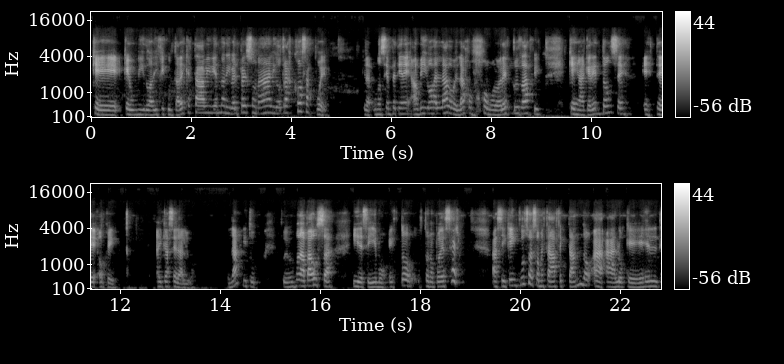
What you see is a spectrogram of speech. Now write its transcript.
Que, que unido a dificultades que estaba viviendo a nivel personal y otras cosas, pues uno siempre tiene amigos al lado, ¿verdad? Como, como lo eres tú, Rafi, que en aquel entonces, este, ok, hay que hacer algo ¿verdad? Y tú, tuvimos una pausa y decidimos, esto, esto no puede ser. Así que incluso eso me estaba afectando a, a lo que es el,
